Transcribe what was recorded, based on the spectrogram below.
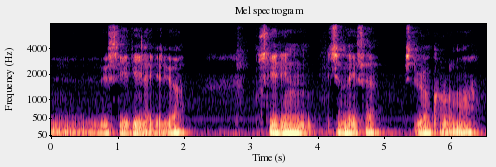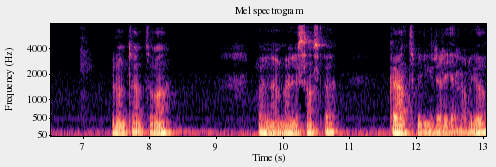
e, bir CD ile geliyor. Bu CD'nin içinde ise işte ürün kurulumu, ürün tanıtımı, önemli lisans ve garanti bilgileri yer alıyor.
